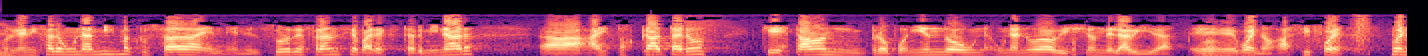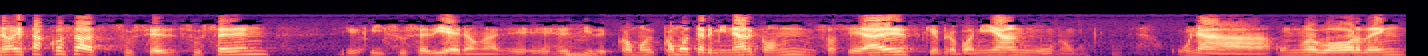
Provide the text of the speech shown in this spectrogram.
organizaron una misma cruzada en, el sur de Francia para exterminar a estos cátaros que estaban proponiendo una, nueva visión de la vida. Eh, bueno, así fue. Bueno, estas cosas suceden y, sucedieron. Eh, es mm. decir, cómo, cómo terminar con sociedades que proponían un, una, un nuevo orden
